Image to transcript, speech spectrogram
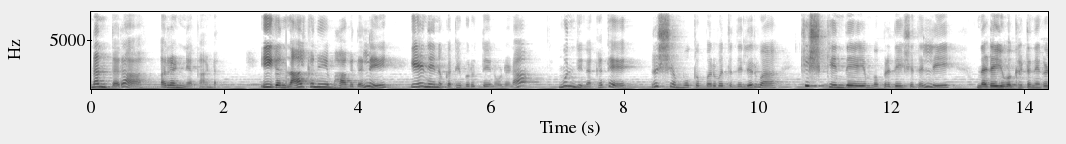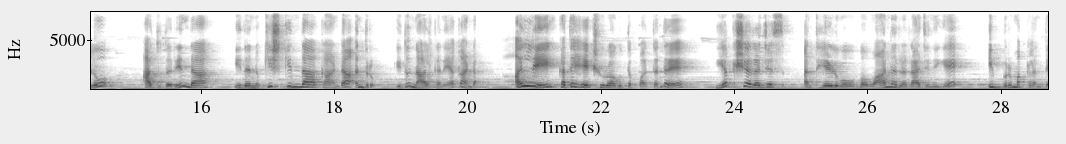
ನಂತರ ಅರಣ್ಯಕಾಂಡ. ಈಗ ನಾಲ್ಕನೇ ಭಾಗದಲ್ಲಿ ಏನೇನು ಕಥೆ ಬರುತ್ತೆ ನೋಡೋಣ. ಮುಂದಿನ ಕತೆ ಋಷ್ಯಮೂಕ ಪರ್ವತದಲ್ಲಿರುವ ಕಿಷ್ಕೆಂದೆ ಎಂಬ ಪ್ರದೇಶದಲ್ಲಿ ನಡೆಯುವ ಘಟನೆಗಳು. ಆದುದರಿಂದ ಇದನ್ನು ಕಿಷ್ಕಿಂದ ಕಾಂಡ ಅಂದರು. ಇದು ನಾಲ್ಕನೆಯ ಕಾಂಡ. ಅಲ್ಲಿ ಕತೆ ಹೇಗೆ ಶುರುವಾಗುತ್ತಪ್ಪ ಅಂತಂದರೆ, ಯಕ್ಷ ರಜಸ್ ಅಂತ ಹೇಳುವ ಒಬ್ಬ ವಾನರ ರಾಜನಿಗೆ ಇಬ್ಬರು ಮಕ್ಕಳಂತೆ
